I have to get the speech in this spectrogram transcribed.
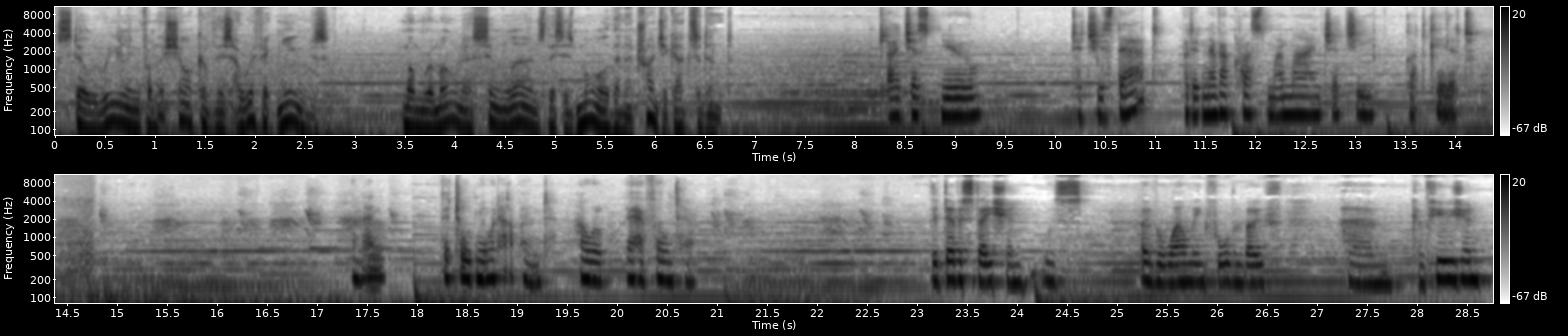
Still reeling from the shock of this horrific news, Mum Ramona soon learns this is more than a tragic accident. I just knew that she's dead but it never crossed my mind that she got killed. And then they told me what happened, how they have found her. The devastation was overwhelming for them both. Um, confusion.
